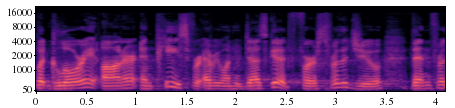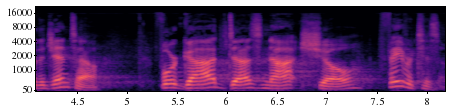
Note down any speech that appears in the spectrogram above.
but glory, honor, and peace for everyone who does good, first for the Jew, then for the Gentile. For God does not show favoritism.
